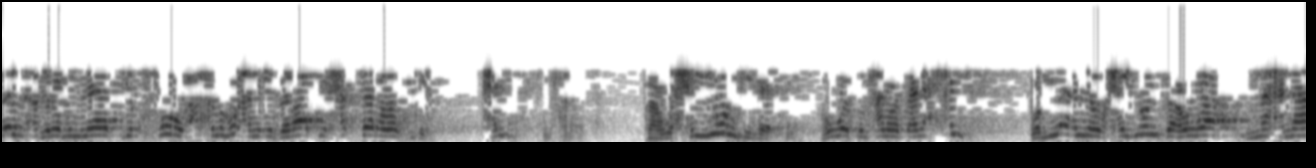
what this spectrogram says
بل أغلب الناس يقصر عقله عن ادراك حتى رواتبه حي سبحانه وتعالى فهو حي بذاته. هو سبحانه وتعالى حي. وبما أنه حي فهو معنى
